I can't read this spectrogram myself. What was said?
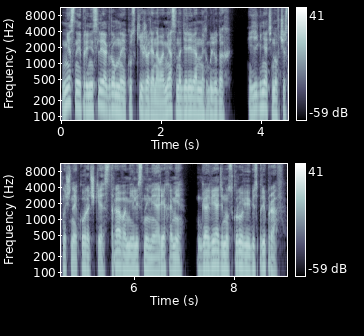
Местные принесли огромные куски жареного мяса на деревянных блюдах, ягнятину в чесночной корочке с травами и лесными орехами, говядину с кровью без приправ.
